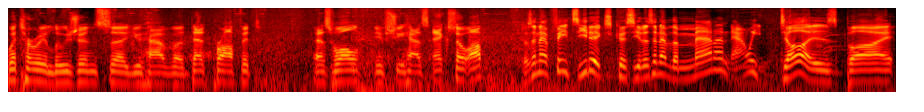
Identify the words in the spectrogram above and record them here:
with her illusions. Uh, you have uh, Death Prophet as well if she has Exo up. Doesn't have Fate's Edict because he doesn't have the mana. Now he does, but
